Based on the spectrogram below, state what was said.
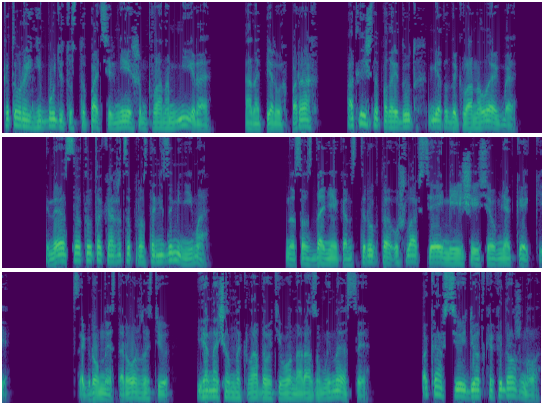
который не будет уступать сильнейшим кланам мира, а на первых порах отлично подойдут методы клана Лэгбе. Инесса тут окажется просто незаменима. На создание конструкта ушла вся имеющаяся у меня Кэкки. С огромной осторожностью я начал накладывать его на разум Инессы. Пока все идет как и должно.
